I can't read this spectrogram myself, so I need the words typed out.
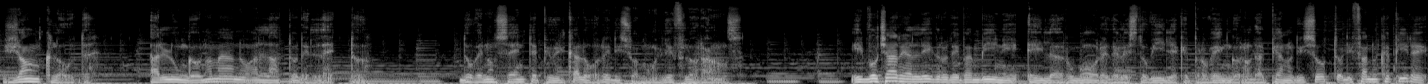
Jean-Claude allunga una mano all'atto del letto, dove non sente più il calore di sua moglie Florence. Il vociare allegro dei bambini e il rumore delle stoviglie che provengono dal piano di sotto gli fanno capire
